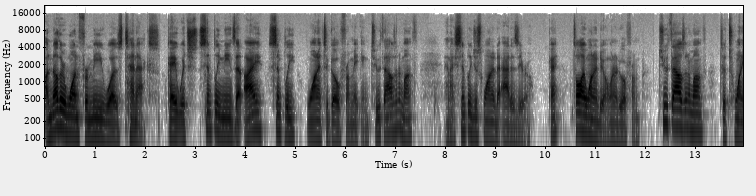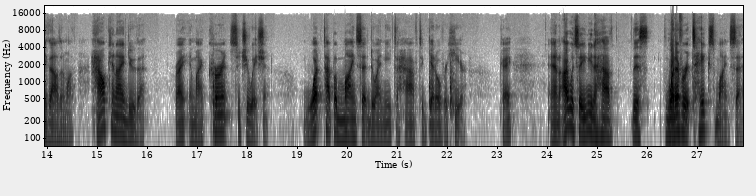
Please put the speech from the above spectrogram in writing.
another one for me was 10x, okay, which simply means that I simply wanted to go from making 2000 a month and I simply just wanted to add a zero. Okay, that's all I want to do. I wanted to go from 2,000 a month to 20,000 a month. How can I do that, right? In my current situation, what type of mindset do I need to have to get over here? Okay, and I would say you need to have this whatever it takes mindset.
